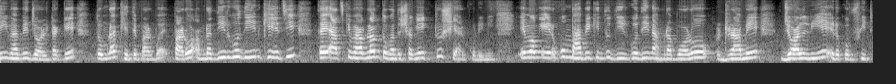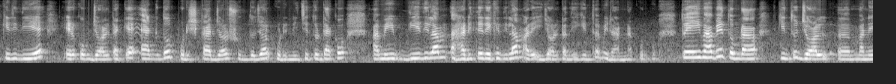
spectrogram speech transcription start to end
এইভাবে জলটাকে তোমরা খেতে পারব, পারো। আমরা দীর্ঘদিন খেয়েছি, তাই আজকে ভাবলাম তোমাদের সঙ্গে একটু শেয়ার করে নিই। এবং এরকমভাবে কিন্তু দীর্ঘদিন আমরা বড় ড্রামে জল নিয়ে এরকম ফিটকিরি দিয়ে এরকম জলটাকে একদম পরিষ্কার জল, শুদ্ধ জল করে নিচ্ছি। তো দেখো, আমি দিয়ে দিলাম, হাঁড়িতে রেখে দিলাম, আর এই জলটা দিয়ে কিন্তু আমি রান্না করব। তো এইভাবে তোমরা কিন্তু জল মানে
